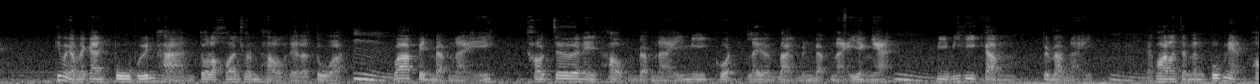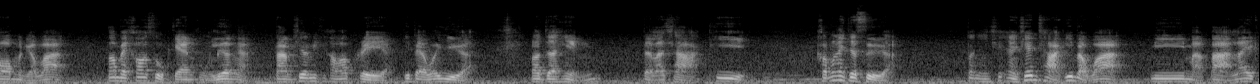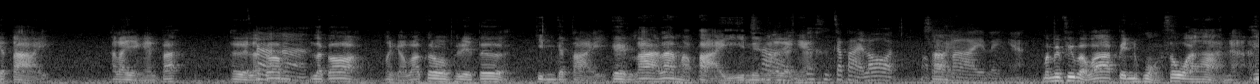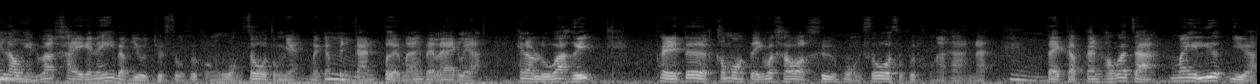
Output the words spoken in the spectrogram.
ที่เหมือนกับเป็นการปูพื้นฐานตัวละครชนเผ่าแต่ละตัว อืมว่าเป็นแบบไหน culture ในเผ่าเป็นแบบไหน มีกฎอะไรต่างๆ เป็นแบบไหนอย่างเงี้ย อืมมีพิธีกรรมเป็นแบบไหน อืมแต่พอหลังจากนั้นปุ๊บเนี่ยพอเหมือนกับว่า ต้องไปเข้าสู่แกนของเรื่องอะตามชื่อนี่คือคำว่า prey อะที่แปลว่าเหยื่อ เราจะเห็นแต่ละฉากที่เขาต้องการจะสื่ออะตอนอย่างเช่นอย่างเช่นฉากที่แบบว่า มีหมาป่าไล่กระต่าย อะไรอย่างนั้นปะเออแล้วก็อ่าอ่าแล้วก็เหมือนกับว่าก็โดน predator กินกระต่ายเออล่าล่าหมาป่าอีกทีนึงใช่อะไรอย่างเงี้ย ก็คือกระต่ายรอดหมาใช่ป่าตายอะไรเงี้ย มันเป็นฟีลแบบว่าเป็นห่วงโซ่อาหารน่ะ ให้อืมเราเห็นว่าใครกันได้ที่แบบอยู่จุดสูงสุดของห่วงโซ่ตรงเนี้ยเหมือนกับเป็นอืมการเปิดมาตั้งแต่แรกเลยอะให้เรารู้ว่าเฮ้ย predator เขามองตัวเองว่าเขาอะคือห่วงโซ่สูงสุดของอาหารนะอืมแต่กลับกันเขาก็จะไม่เลือกเหยื่อ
